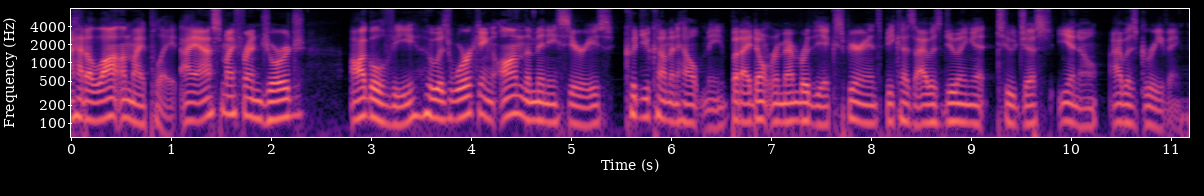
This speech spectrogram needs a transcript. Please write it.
I had a lot on my plate. I asked my friend George Ogilvie, who was working on the miniseries, could you come and help me? But I don't remember the experience because I was doing it to just, you know, I was grieving.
